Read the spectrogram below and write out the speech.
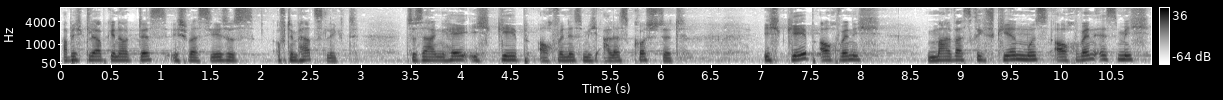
Aber ich glaube, genau das ist, was Jesus auf dem Herz liegt. Zu sagen, hey, ich gebe, auch wenn es mich alles kostet. Ich gebe, auch wenn ich mal was riskieren muss, auch wenn es mich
